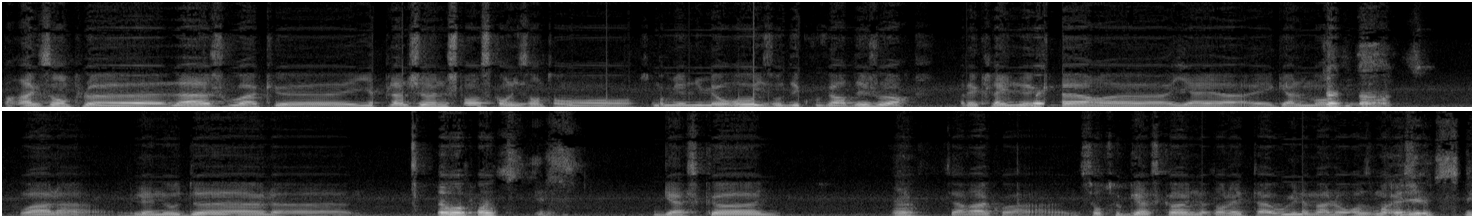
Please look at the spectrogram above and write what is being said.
par exemple, euh, là, je vois que il y a plein de jeunes, je pense, qu'en lisant ton, ton premier numéro, ils ont découvert des joueurs. Avec Lineker, euh, il y a également John voilà, Glenn Odell, euh. Gascogne, Ouais. etc. Quoi. Surtout Gascogne dans l'état où il est malheureusement. Est-ce que,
